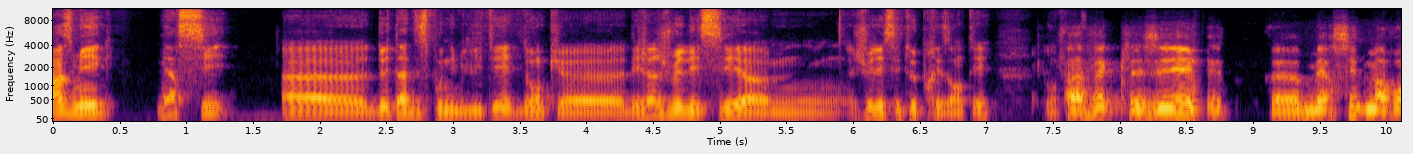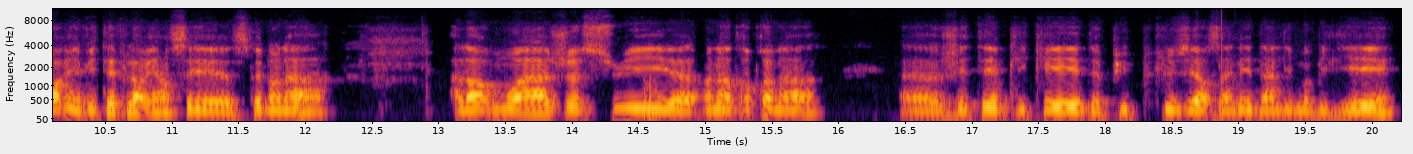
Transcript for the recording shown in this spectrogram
Razmig, merci euh, de ta disponibilité. Donc, euh, déjà, je vais, laisser, euh, je vais laisser te présenter. Avec plaisir. merci de m'avoir invité, Florian. C'est un honneur. Alors, moi, je suis un entrepreneur. J'ai été impliqué depuis plusieurs années dans l'immobilier.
